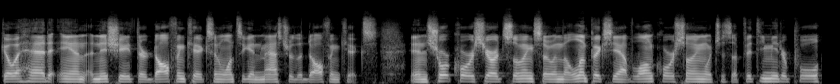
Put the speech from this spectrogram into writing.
go ahead and initiate their dolphin kicks and once again master the dolphin kicks. In short course yard swimming, so in the Olympics you have long course swimming, which is a 50 meter pool.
